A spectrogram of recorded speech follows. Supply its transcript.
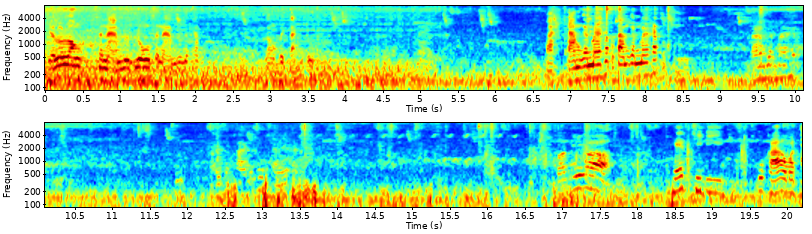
เดี๋ยวเราลองสนามลงสนามดูนะครับ ลองไปตัดดูไปตามกันมาครับตามกันมาครับ ตามกันมาครับสายสะพายไม่ต้อง ตอนนี้ก็เฮทีดีลูกค้าเอามาท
